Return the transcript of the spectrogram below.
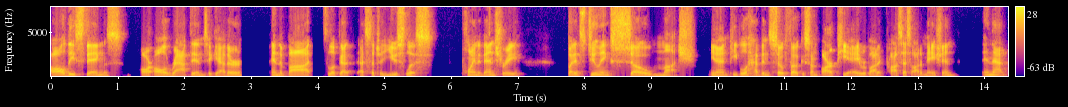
All these things are all wrapped in together. And the bot is looked at as such a useless point of entry, but it's doing so much. You know, and people have been so focused on RPA, robotic process automation. And that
